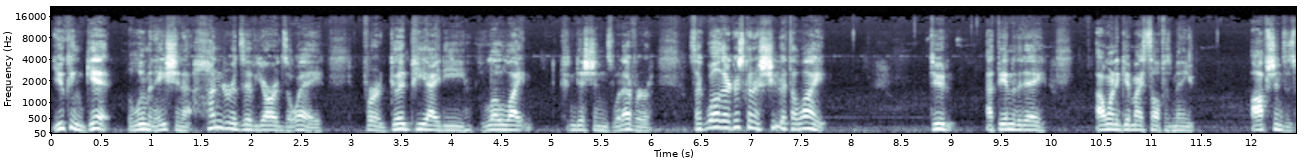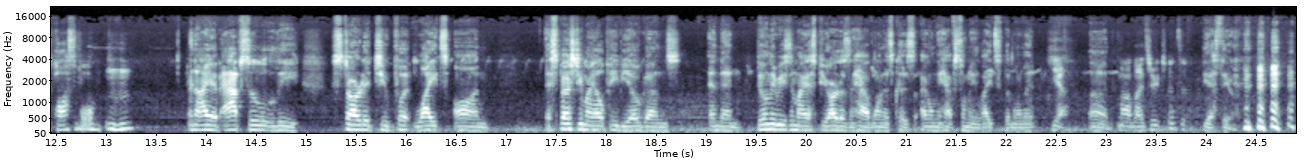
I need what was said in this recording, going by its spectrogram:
you can get illumination at hundreds of yards away for a good PID, low light conditions, whatever. It's like, well, they're just going to shoot at the light. Dude, at the end of the day, I want to give myself as many options as possible. Mm-hmm. And I have absolutely started to put lights on, especially my LPVO guns. And then the only reason my SPR doesn't have one is because I only have so many lights at the moment. Yeah. Um, Modlites are expensive. yes, they are.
